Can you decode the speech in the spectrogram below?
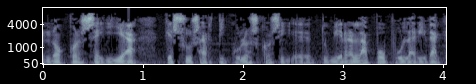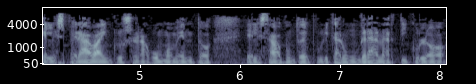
no conseguía que sus artículos eh, tuvieran la popularidad que él esperaba. Incluso en algún momento él estaba a punto de publicar un gran artículo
